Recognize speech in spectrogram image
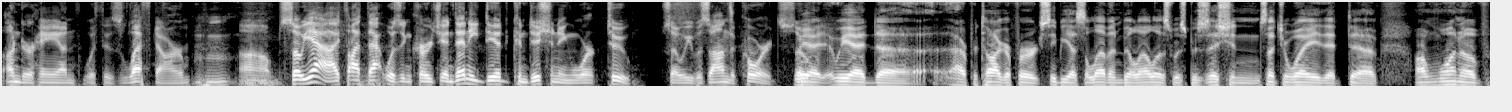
underhand with his left arm. Um, so yeah, I thought that was encouraging. And then he did conditioning work too. So he was on the cords. So we had, we had uh, our photographer, CBS 11, Bill Ellis, was positioned in such a way that uh, on one of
